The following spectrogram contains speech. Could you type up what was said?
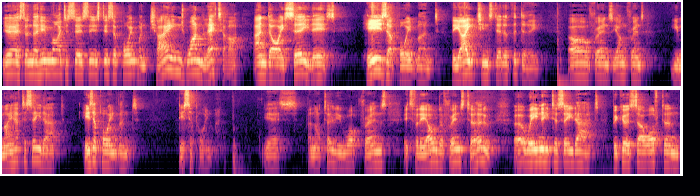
Yes, and the hymn writer says this disappointment, change one letter, and I see this his appointment, the H instead of the D. Oh, friends, young friends, you may have to see that. His appointment disappointment. Yes, and I tell you what, friends, it's for the older friends too. Uh, we need to see that because so often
